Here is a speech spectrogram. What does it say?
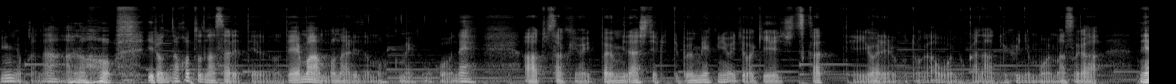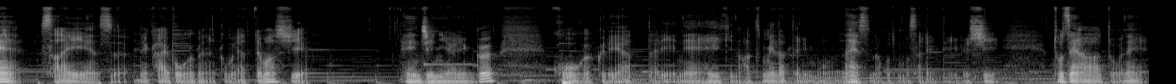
いいのかなあの、いろんなことなされてるので、まあ、モナリザも含め、こうね、アート作品をいっぱい生み出してるって文脈においては芸術家って言われることが多いのかなというふうに思いますが、ね、サイエンス、ね、解剖学なんかもやってますし、エンジニアリング、工学であったりね、兵器の発明だったりもナイスなこともされているし、当然アートをね、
